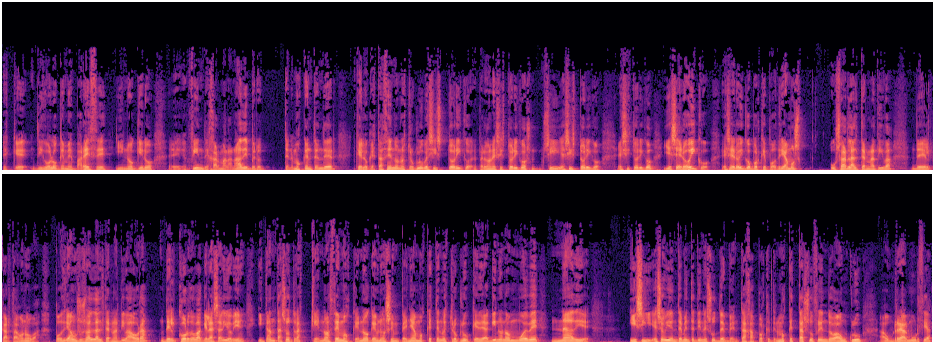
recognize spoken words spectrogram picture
Es que digo lo que me parece y no quiero, eh, en fin, dejar mal a nadie, pero tenemos que entender que lo que está haciendo nuestro club es histórico, perdón, es histórico, sí, es histórico, es histórico y es heroico, es heroico porque podríamos usar la alternativa del Cartagonova. Podríamos usar la alternativa ahora del Córdoba que le ha salido bien. Y tantas otras que no hacemos, que no, que nos empeñamos, que este es nuestro club, que de aquí no nos mueve nadie. Y sí, eso evidentemente tiene sus desventajas, porque tenemos que estar sufriendo a un club, a un Real Murcia,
